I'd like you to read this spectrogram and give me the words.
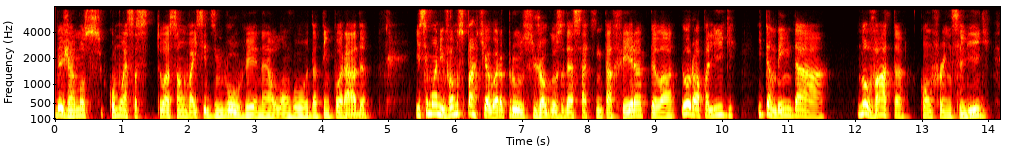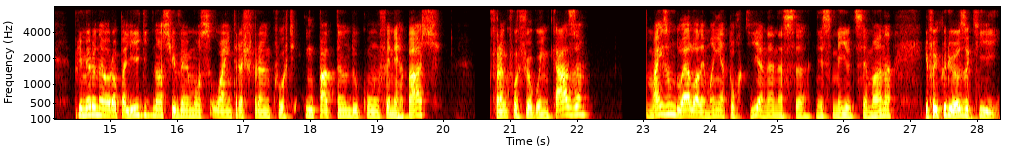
Vejamos como essa situação vai se desenvolver né, ao longo da temporada. E Simone, vamos partir agora para os jogos dessa quinta-feira pela Europa League e também da novata Conference League. Primeiro na Europa League, nós tivemos o Eintracht Frankfurt empatando com o Fenerbahçe. Frankfurt jogou em casa. Mais um duelo Alemanha-Turquia né, nessa, nesse meio de semana. E foi curioso que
